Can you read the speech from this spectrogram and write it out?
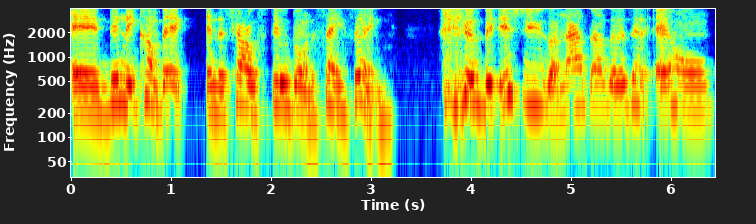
and then they come back and the child's still doing the same thing because the issues are nine times out of ten at home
